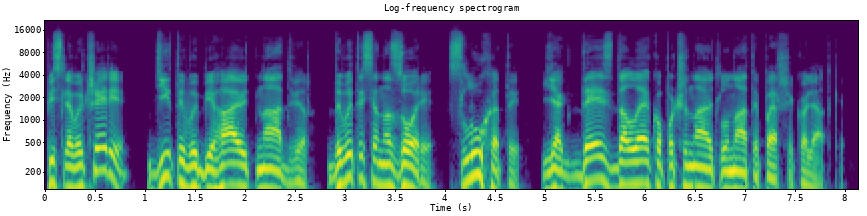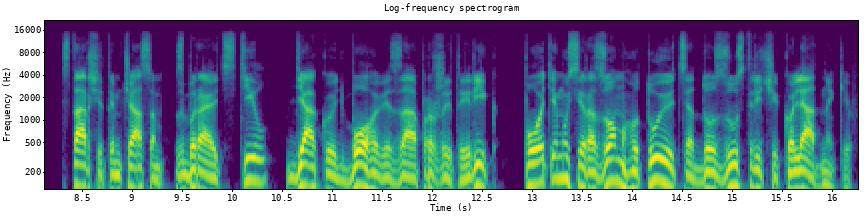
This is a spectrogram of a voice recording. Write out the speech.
Після вечері діти вибігають на двір, дивитися на зорі, слухати, як десь далеко починають лунати перші колядки. Старші тим часом збирають стіл, дякують Богові за прожитий рік, потім усі разом готуються до зустрічі колядників.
